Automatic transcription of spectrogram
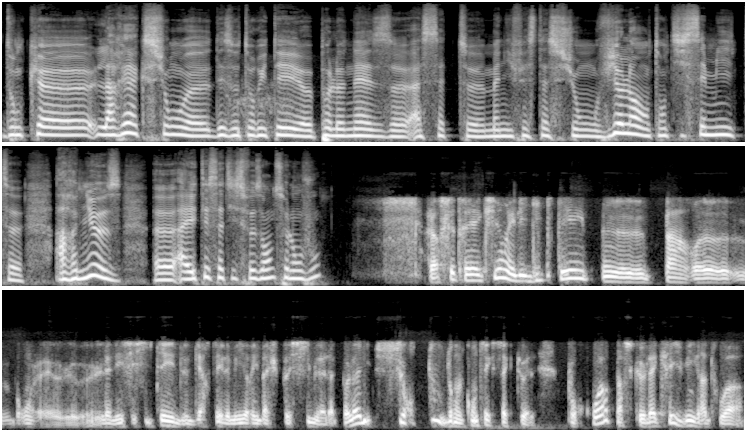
Donc euh, la réaction euh, des autorités euh, polonaises à cette manifestation violente, antisémite, hargneuse, a été satisfaisante selon vous? Alors cette réaction, elle est dictée par la nécessité de garder la meilleure image possible à la Pologne, surtout dans le contexte actuel. Pourquoi? Parce que la crise migratoire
